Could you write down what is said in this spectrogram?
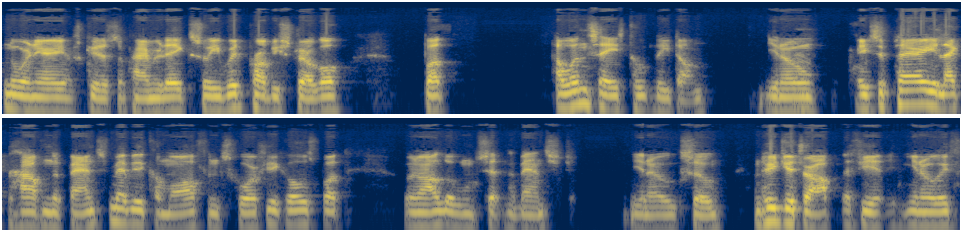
nowhere near as good as the Premier League, so he would probably struggle. But I wouldn't say he's totally done. You know, he's a player you like to have on the bench. Maybe to come off and score a few goals, but Ronaldo won't sit on the bench. You know, so and who do you drop if you you know if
